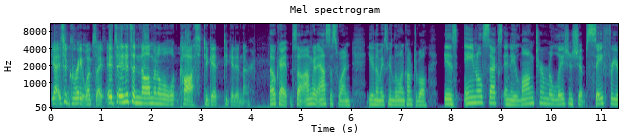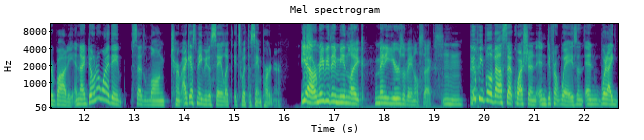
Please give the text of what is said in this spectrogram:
Yeah, it's a great website. It's and it's a nominal cost to get to get in there. Okay, so I'm going to ask this one, even though it makes me a little uncomfortable. Is anal sex in a long term relationship safe for your body? And I don't know why they said long term. I guess maybe to say like it's with the same partner. Yeah, or maybe they mean like many years of anal sex. Mm-hmm. Few people have asked that question in different ways, and and what I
